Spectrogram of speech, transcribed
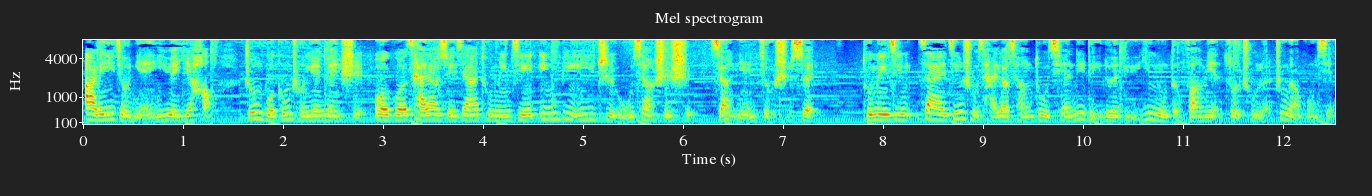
二零一九年一月一号。中国工程院院士、我国材料学家涂明金因病医治无效逝世，享年九十岁。涂明金在金属材料强度潜力理论与应用等方面做出了重要贡献。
